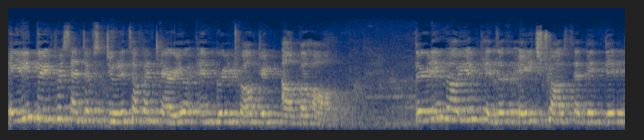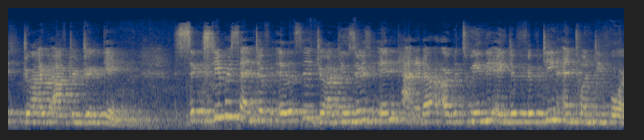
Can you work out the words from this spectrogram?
83% of students of Ontario in grade 12 drink alcohol. 30 million kids of age 12 said they did drive after drinking. 60% of illicit drug users in Canada are between the age of 15 and 24.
